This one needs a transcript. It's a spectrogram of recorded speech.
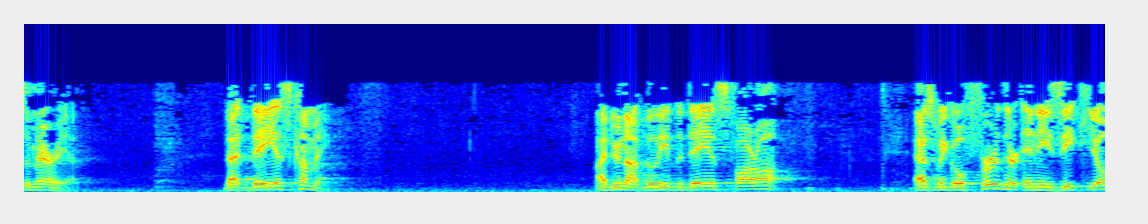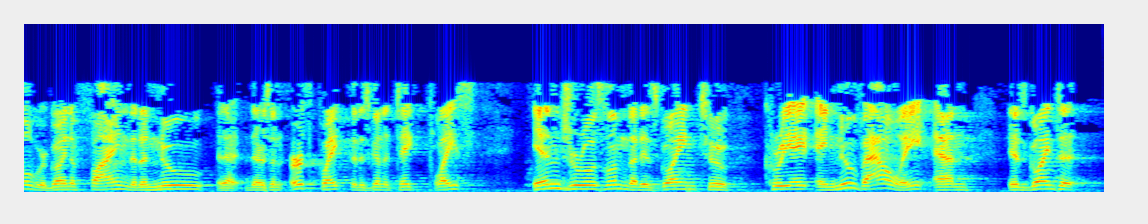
Samaria. That day is coming. I do not believe the day is far off. As we go further in Ezekiel, we're going to find that a new, that there's an earthquake that is going to take place in Jerusalem that is going to create a new valley and is going to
